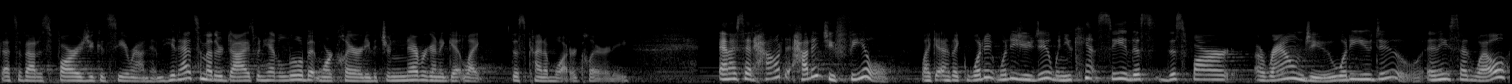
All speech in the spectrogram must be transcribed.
That's about as far as you could see around him. He'd had some other dives when he had a little bit more clarity, but you're never going to get like this kind of water clarity. And I said, How, how did you feel? Like, I was like what, did, what did you do when you can't see this, this far around you? What do you do? And he said, Well,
